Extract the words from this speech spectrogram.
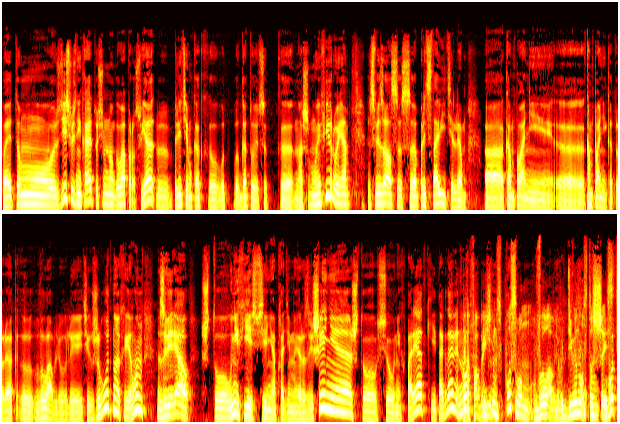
Поэтому здесь возникает очень много вопросов. Я э, перед тем, как э, вот, готовиться к нашему эфиру, я связался с представителем э, компании, компании, которые вылавливали этих животных, и он заверял что у них есть все необходимые разрешения, что все у них в порядке и так далее. Но... Это фабричным способом вылавливать 96? Вот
